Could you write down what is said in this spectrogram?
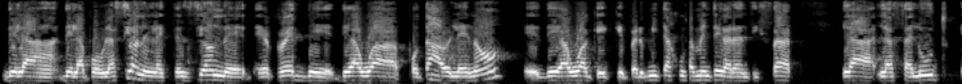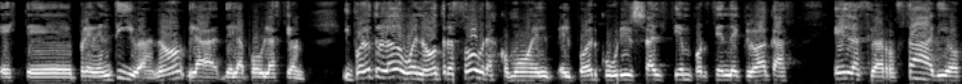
de, la, de la población, en la extensión de, red de, agua potable, ¿no? Eh, de agua que, que permita justamente garantizar la, la salud este, preventiva ¿no? la, de la población. Y por otro lado, bueno, otras obras como el, el poder cubrir ya el 100% de cloacas en la ciudad de Rosario,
